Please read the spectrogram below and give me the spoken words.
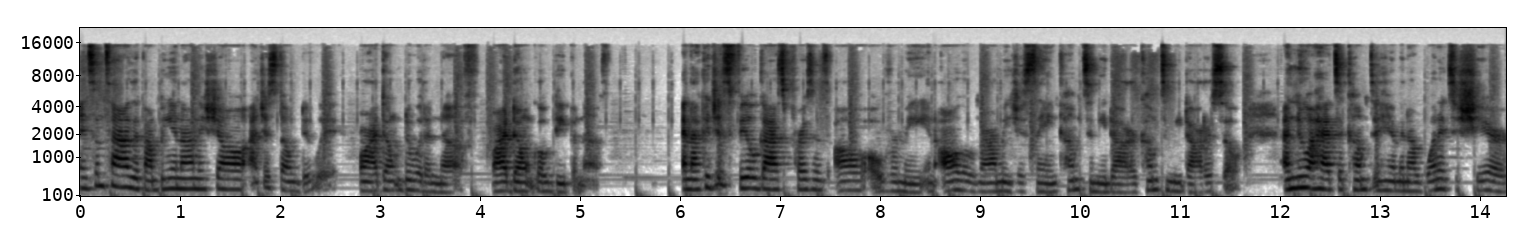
and sometimes, if I'm being honest, y'all, I just don't do it, or I don't do it enough, or I don't go deep enough. And I could just feel God's presence all over me and all around me, just saying, Come to me, daughter, come to me, daughter. So I knew I had to come to Him, and I wanted to share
